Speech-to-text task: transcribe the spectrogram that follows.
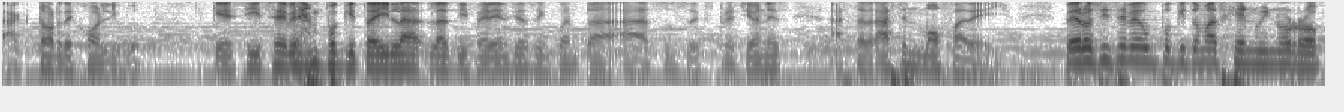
Actor de Hollywood. Que sí se ve un poquito ahí la- las diferencias en cuanto a, a sus expresiones, hasta hacen mofa de ello. Pero sí se ve un poquito más genuino Rob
